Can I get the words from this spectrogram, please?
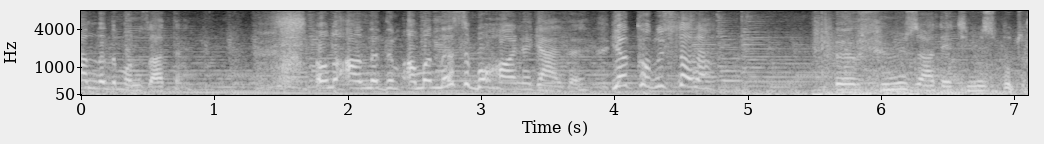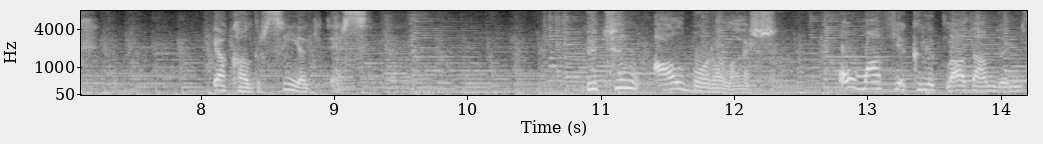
Anladım onu zaten. Onu anladım ama nasıl bu hale geldi? Ya konuşsana. Örfümüz, adetimiz budur. Ya kalırsın ya gidersin. Bütün alboralar, o mafya kılıklı adamlarımız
